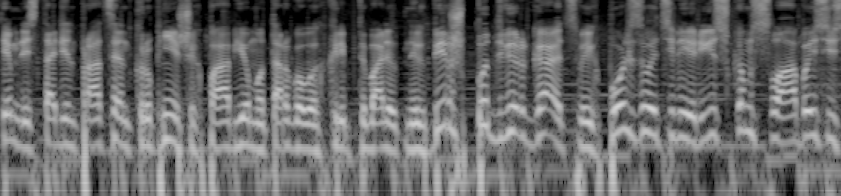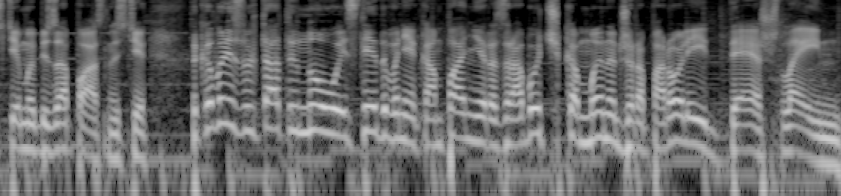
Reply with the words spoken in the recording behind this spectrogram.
71% крупнейших по объему торговых криптовалютных бирж подвергают своих пользователей рискам слабой системы безопасности. Таковы результаты нового исследования компании-разработчика менеджера паролей Dashlane.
